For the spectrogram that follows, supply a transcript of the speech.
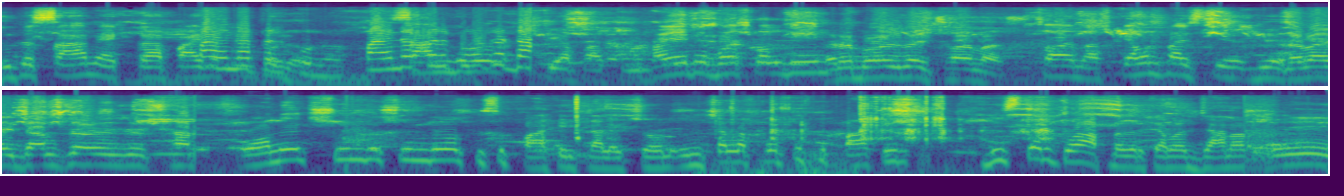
দুটো সান একটা পাইনাপেল Pineapple কোনো। Pineapple কোনোটা ডাক- ভাই এটার বয়স কতদিন? এটার বয়স ভাই ছয় মাস। ছয় মাস। কেমন প্রাইস এটা ভাই অনেক সুন্দর সুন্দর কিছু পাখির কালেকশন ইনশাল্লাহ প্রত্যেকটি পাখির বিস্তারিত আপনাদেরকে আমরা জানাব। এই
